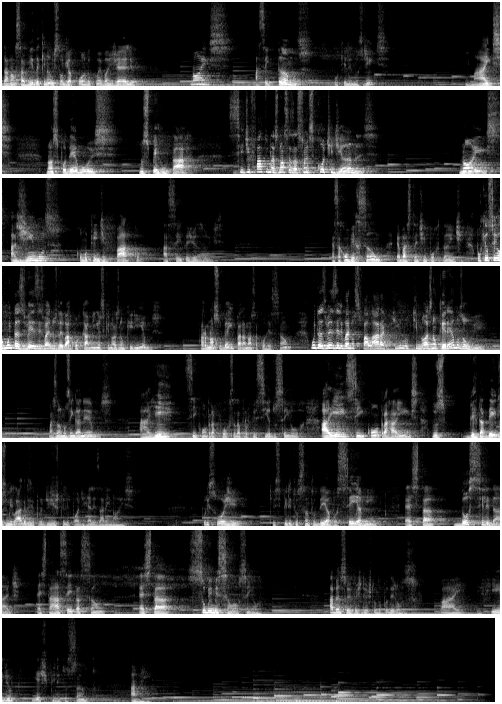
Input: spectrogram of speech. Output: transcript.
da nossa vida que não estão de acordo com o Evangelho, nós aceitamos o que ele nos diz? E mais, nós podemos nos perguntar se de fato nas nossas ações cotidianas nós agimos como quem de fato aceita Jesus. Essa conversão é bastante importante, porque o Senhor muitas vezes vai nos levar por caminhos que nós não queríamos, para o nosso bem, para a nossa correção. Muitas vezes Ele vai nos falar aquilo que nós não queremos ouvir, mas não nos enganemos. Aí se encontra a força da profecia do Senhor. Aí se encontra a raiz dos verdadeiros milagres e prodígios que Ele pode realizar em nós. Por isso, hoje, que o Espírito Santo dê a você e a mim esta docilidade, esta aceitação, esta submissão ao Senhor. Abençoe-vos, Deus Todo-Poderoso, Pai e Filho e Espírito Santo. Amém.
